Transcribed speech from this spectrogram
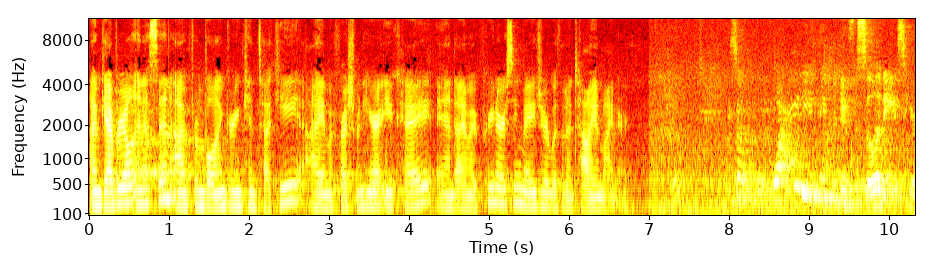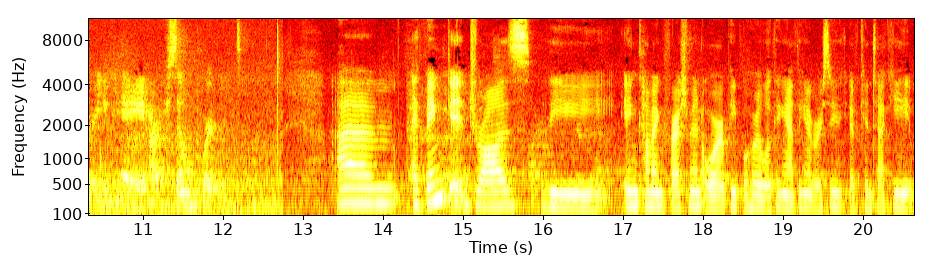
I'm Gabrielle Innocent. I'm from Bowling Green, Kentucky. I am a freshman here at UK, and I'm a pre nursing major with an Italian minor. So, why do you think the new facilities here at UK are so important? Um, I think it draws the incoming freshmen or people who are looking at the University of Kentucky,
